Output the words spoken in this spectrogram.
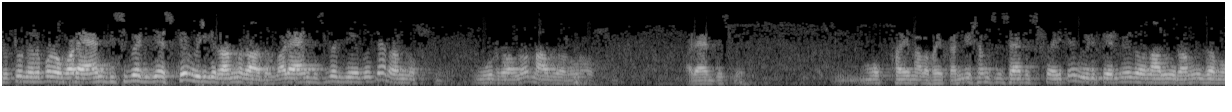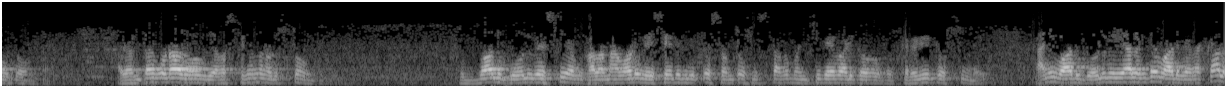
చుట్టూ నిలబడి వాడు యాంటిసిపేట్ చేస్తే వీడికి రన్ రాదు. వాడు యాంటిసిపేట్ చేయకపోతే రన్ వస్తుంది. మూడు రోజులు నాలుగు రోజులు వస్తుంది. వాడు యాంటిసిపేట్ ముప్పై నలభై కండిషన్స్ సాటిస్ఫై అయితే వీడి పేరు మీద నాలుగు రంగులు జమ అవుతూ ఉంటాయి. అదంతా కూడా వ్యవస్థ కింద నడుస్తూ ఉంటుంది. ఫుట్బాల్ గోల్ వేస్తే ఫలానా వాడు వేసేయడం చెప్పి సంతోషిస్తారు మంచిదే వాడికి ఒక క్రెడిట్ వస్తుంది. కానీ వాడు గోల్ వేయాలంటే వాడి వెనకాల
